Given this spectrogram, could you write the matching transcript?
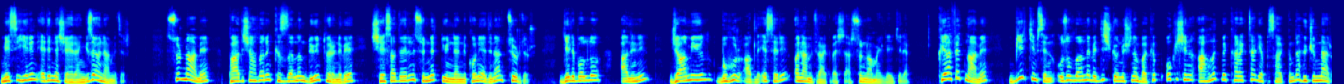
Mesih'in Edirne Şehrengizi önemlidir. Surname, padişahların kızlarının düğün töreni ve şehzadelerin sünnet düğünlerini konu edinen türdür. Gelibolu Ali'nin Camiül Buhur adlı eseri önemlidir arkadaşlar surname ile ilgili. Kıyafetname bir kimsenin uzuvlarına ve dış görünüşüne bakıp o kişinin ahlak ve karakter yapısı hakkında hükümler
